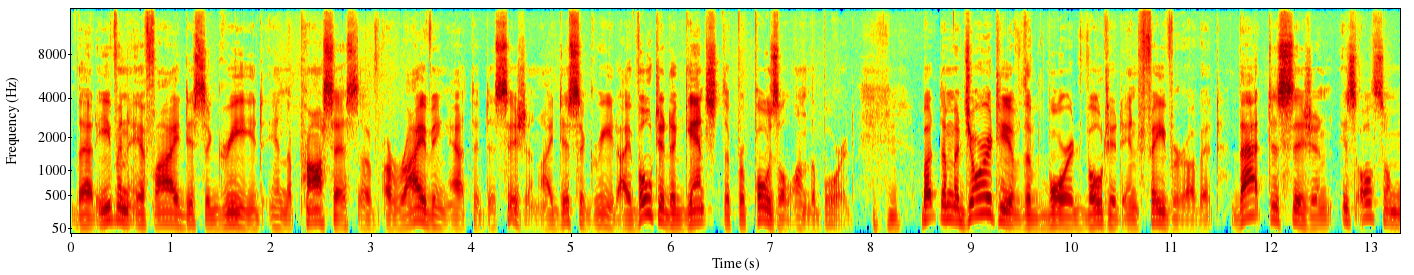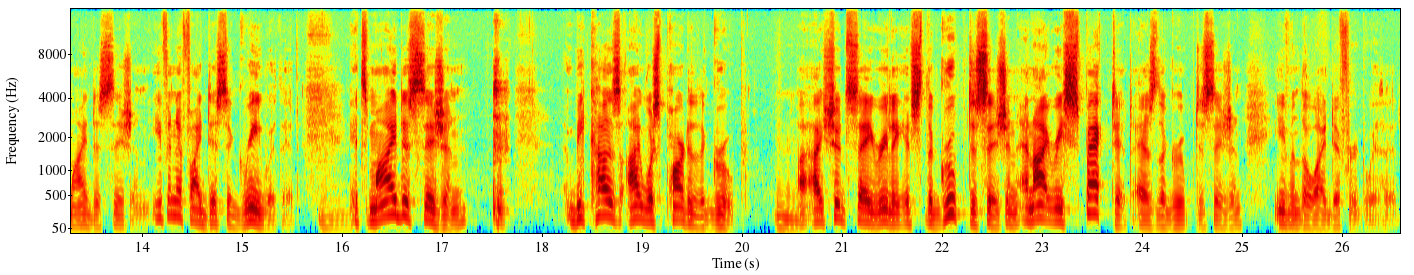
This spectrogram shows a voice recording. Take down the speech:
that even if I disagreed in the process of arriving at the decision, I disagreed, I voted against the proposal on the board, mm-hmm. But the majority of the board voted in favor of it, that decision is also my decision, even if I disagree with it. Mm. It's my decision because I was part of the group. Mm. I, I should say, really, it's the group decision, and I respect it as the group decision, even though I differed with it.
